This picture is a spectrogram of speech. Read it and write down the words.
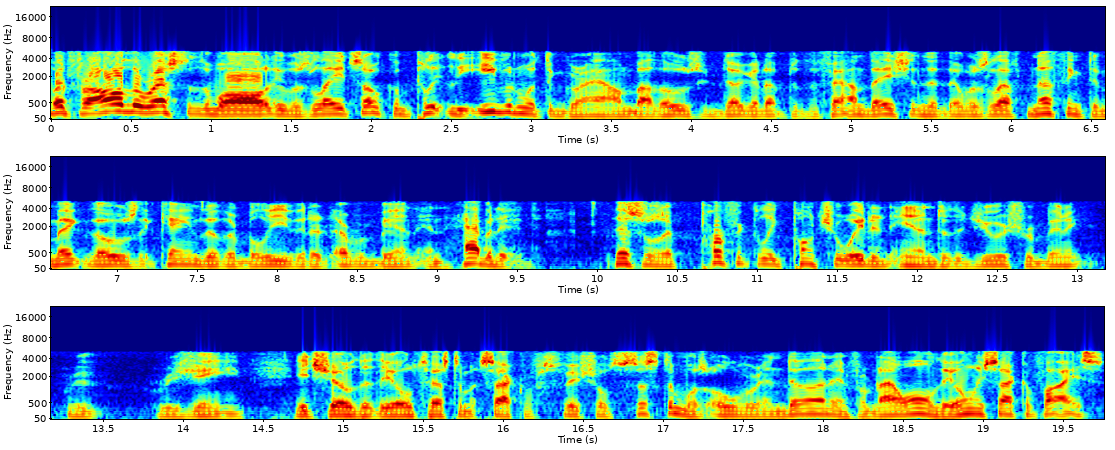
But for all the rest of the wall, it was laid so completely even with the ground by those who dug it up to the foundation that there was left nothing to make those that came thither believe it had ever been inhabited. This was a perfectly punctuated end to the Jewish rabbinic re- regime. It showed that the Old Testament sacrificial system was over and done, and from now on, the only sacrifice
